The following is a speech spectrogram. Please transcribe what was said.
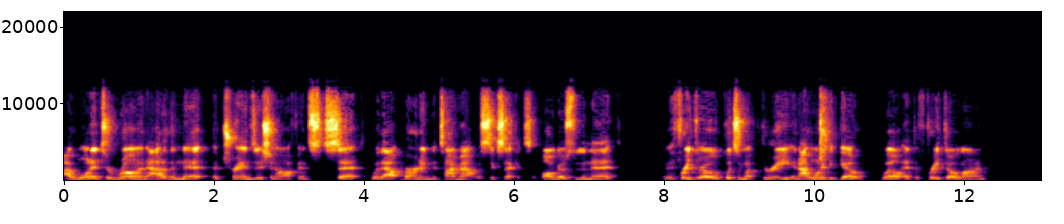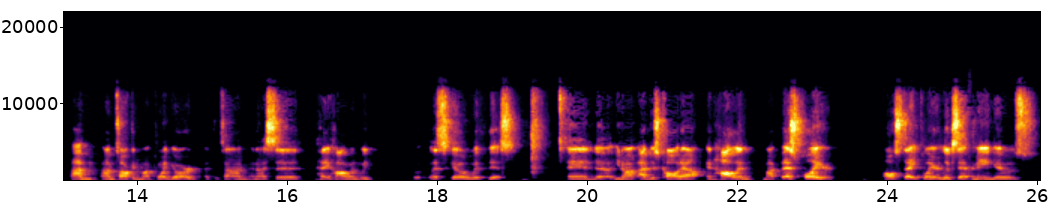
i wanted to run out of the net a transition offense set without burning the timeout with six seconds the ball goes through the net the free throw puts them up three and i wanted to go well at the free throw line i'm i'm talking to my point guard at the time and i said hey holland we let's go with this. And, uh, you know, I, I just called out. And Holland, my best player, all state player, looks at me and goes,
